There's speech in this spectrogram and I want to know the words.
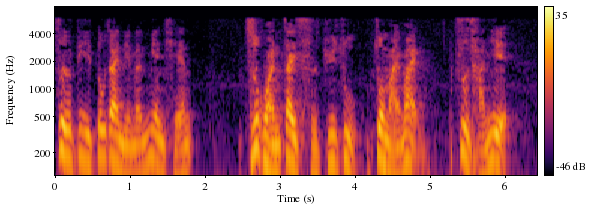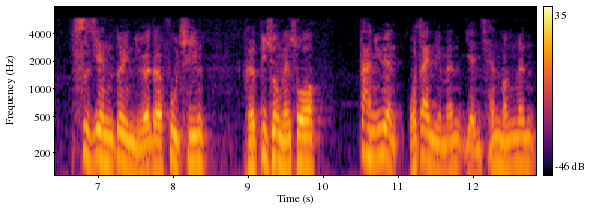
这地都在你们面前，只管在此居住、做买卖、自产业。事件对女儿的父亲和弟兄们说：“但愿我在你们眼前蒙恩，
